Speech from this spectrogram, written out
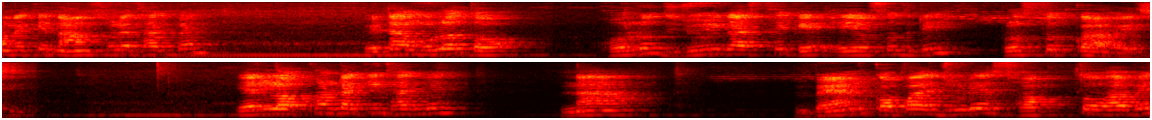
অনেকে নাম শুনে থাকবেন। এটা মূলত হলুদ জুঁই গাছ থেকে এই ওষুধটি প্রস্তুত করা হয়েছে। এর লক্ষণটা কি থাকবে? না, ব্যান্ড কপাল জুড়ে শক্তভাবে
